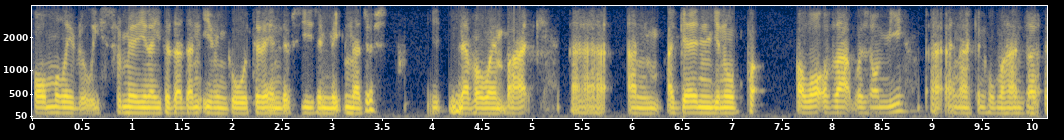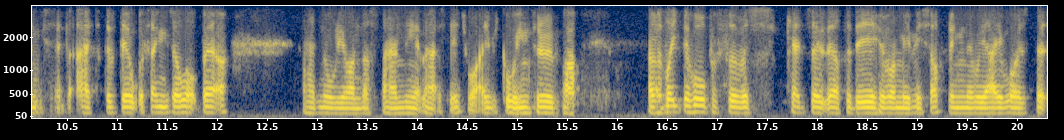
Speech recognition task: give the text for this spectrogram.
formally released from United. I didn't even go to the end of season meeting. I just never went back. Uh, and again, you know, a lot of that was on me, uh, and I can hold my hands up and say that I could have dealt with things a lot better. I had no real understanding at that stage what I was going through, but I would like to hope if there was kids out there today who are maybe suffering the way I was, that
